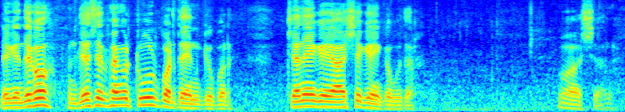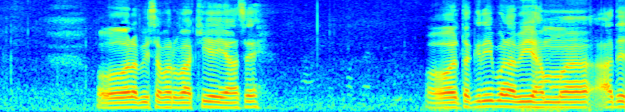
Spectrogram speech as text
لیکن دیکھو، جیسے پھینکو، ٹوٹ پڑتے ہیں ان کے اوپر۔ چنے گئے، عاشق ہیں کبوتر۔ ماشاء اللہ اور ابھی سفر باقی ہے یہاں سے۔ اور تقریباً ابھی ہم آدھے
